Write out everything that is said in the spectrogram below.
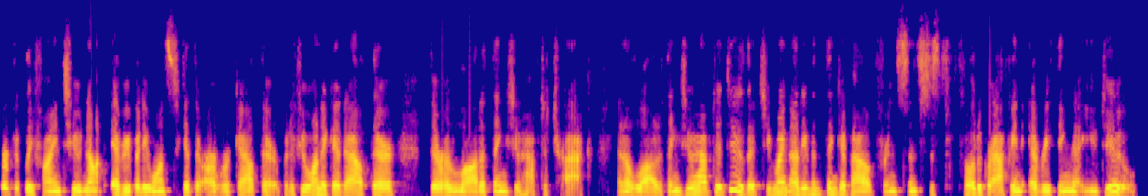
perfectly fine too. Not everybody wants to get their artwork out there, but if you want to get out there, there are a lot of things you have to track and a lot of things you have to do that you might not even think about. For instance, just photographing everything that you do,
